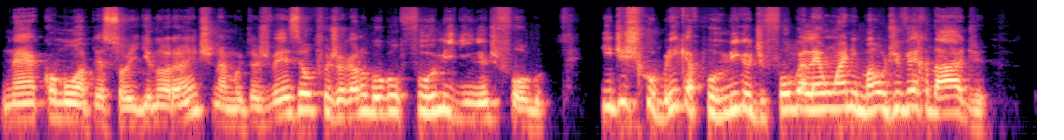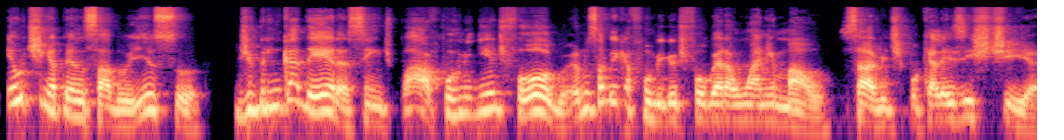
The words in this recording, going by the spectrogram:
né? Como uma pessoa ignorante, né? Muitas vezes eu fui jogar no Google formiguinha de fogo e descobri que a formiga de fogo ela é um animal de verdade. Eu tinha pensado isso de brincadeira, assim, tipo, ah, formiguinha de fogo. Eu não sabia que a formiga de fogo era um animal, sabe? Tipo, que ela existia.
